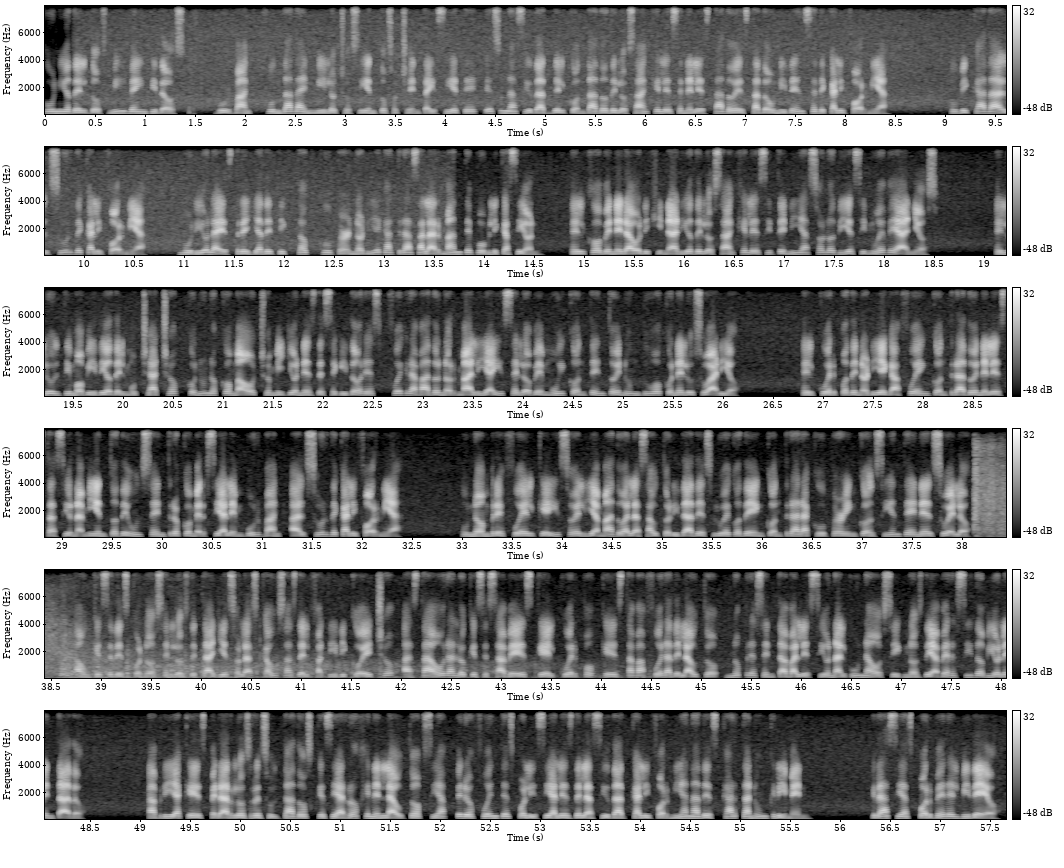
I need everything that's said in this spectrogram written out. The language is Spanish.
Junio del 2022. Burbank, fundada en 1887, es una ciudad del condado de Los Ángeles en el estado estadounidense de California. Ubicada al sur de California. Murió la estrella de TikTok Cooper Noriega tras alarmante publicación. El joven era originario de Los Ángeles y tenía solo 19 años. El último vídeo del muchacho, con 1,8 millones de seguidores, fue grabado normal y ahí se lo ve muy contento en un dúo con el usuario. El cuerpo de Noriega fue encontrado en el estacionamiento de un centro comercial en Burbank, al sur de California. Un hombre fue el que hizo el llamado a las autoridades luego de encontrar a Cooper inconsciente en el suelo. Aunque se desconocen los detalles o las causas del fatídico hecho, hasta ahora lo que se sabe es que el cuerpo, que estaba fuera del auto, no presentaba lesión alguna o signos de haber sido violentado. Habría que esperar los resultados que se arrojen en la autopsia, pero fuentes policiales de la ciudad californiana descartan un crimen. Gracias por ver el video.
